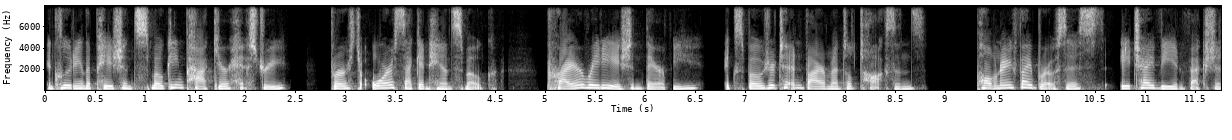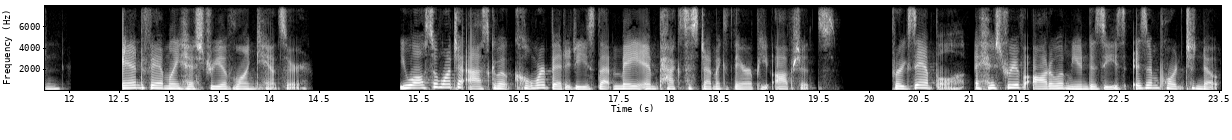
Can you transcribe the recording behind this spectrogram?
including the patient's smoking pack year history, first or secondhand smoke, prior radiation therapy, exposure to environmental toxins, pulmonary fibrosis, HIV infection, and family history of lung cancer. You also want to ask about comorbidities that may impact systemic therapy options. For example, a history of autoimmune disease is important to note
